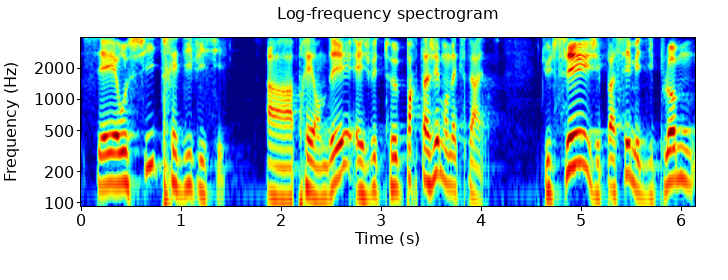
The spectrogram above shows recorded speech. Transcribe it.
c'est aussi très difficile à appréhender et je vais te partager mon expérience. Tu le sais, j'ai passé mes diplômes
